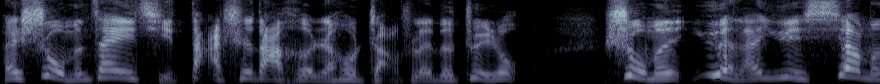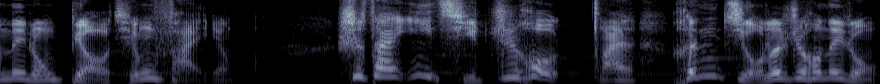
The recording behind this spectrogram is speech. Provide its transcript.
哎，是我们在一起大吃大喝然后长出来的赘肉，是我们越来越像的那种表情反应。是在一起之后，哎，很久了之后那种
